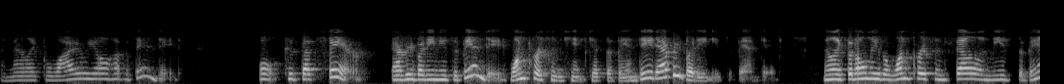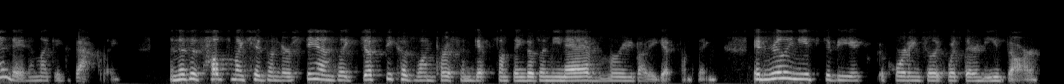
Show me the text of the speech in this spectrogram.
And they're like, well, why do we all have a band aid? Well, because that's fair. Everybody needs a band aid. One person can't get the band aid, everybody needs a band aid. They're like, but only the one person fell and needs the band aid. I'm like, exactly. And this has helped my kids understand like just because one person gets something doesn't mean everybody gets something. It really needs to be according to like what their needs are.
